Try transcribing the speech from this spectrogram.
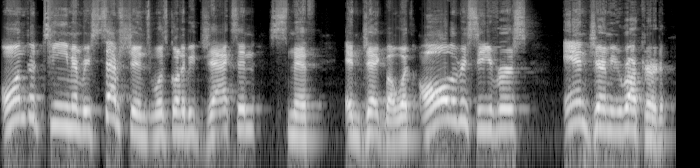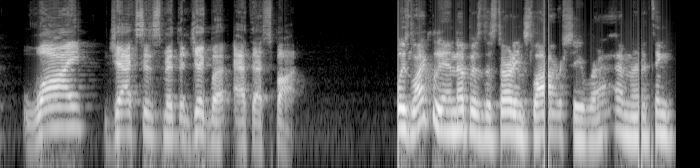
on the team and receptions was going to be Jackson Smith and Jigba. With all the receivers and Jeremy Ruckert, why Jaxon Smith-Njigba at that spot? He's likely to end up as the starting slot receiver. And I think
